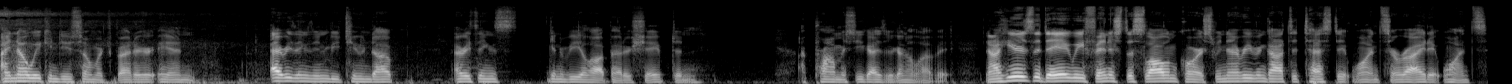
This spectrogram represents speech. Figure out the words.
I know we can do so much better and everything's going to be tuned up. Everything's going to be a lot better shaped and I promise you guys are going to love it. Now, here's the day we finished the slalom course. We never even got to test it once or ride it once.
